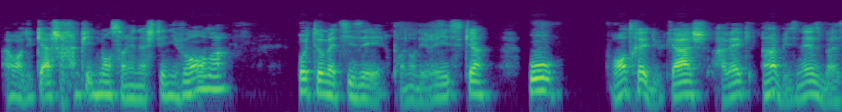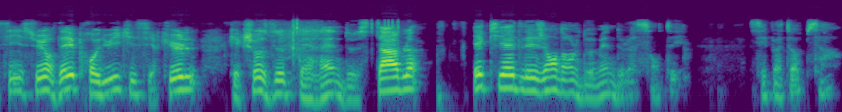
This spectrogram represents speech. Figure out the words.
avoir du cash rapidement sans rien acheter ni vendre, automatiser en prenant des risques, ou rentrer du cash avec un business basé sur des produits qui circulent, quelque chose de pérenne, de stable, et qui aide les gens dans le domaine de la santé. C'est pas top ça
